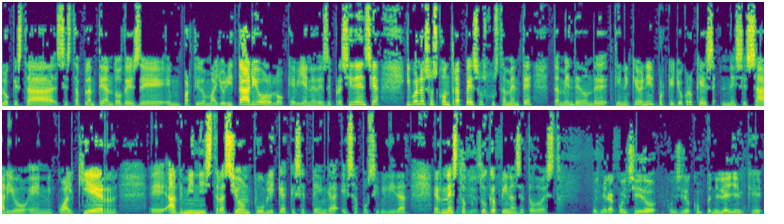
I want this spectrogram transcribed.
lo que está se está planteando desde un partido mayoritario o lo que viene desde presidencia y bueno esos contrapesos justamente también de dónde tienen que venir porque yo creo que es necesario en cualquier eh, administración pública que se tenga esa posibilidad. Ernesto, ¿tú qué opinas de todo esto? Pues mira, coincido, coincido con Penilei en que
